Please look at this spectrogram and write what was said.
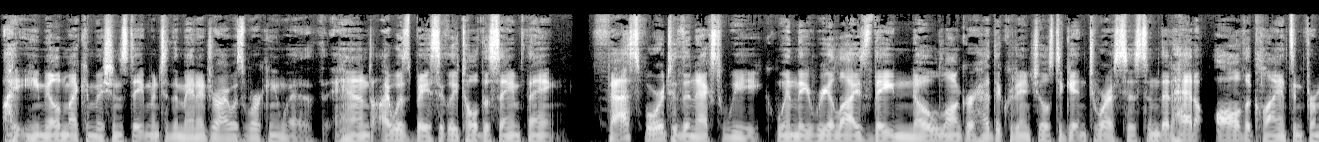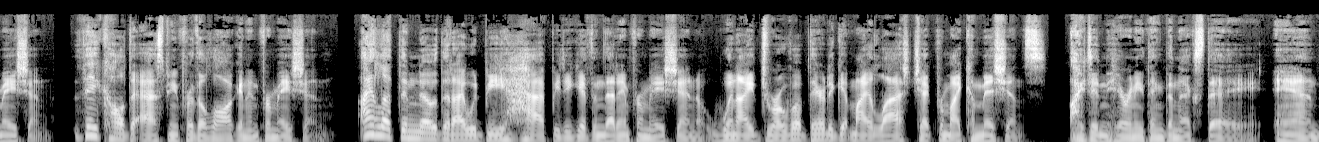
I emailed my commission statement to the manager I was working with, and I was basically told the same thing. Fast forward to the next week when they realized they no longer had the credentials to get into our system that had all the client's information. They called to ask me for the login information. I let them know that I would be happy to give them that information when I drove up there to get my last check for my commissions. I didn't hear anything the next day, and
